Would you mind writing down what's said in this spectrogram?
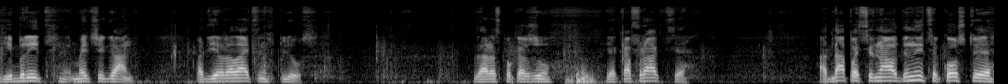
гібрид Мечиган під Євролайтинг плюс. Зараз покажу, яка фракція. Одна посівна одиниця коштує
